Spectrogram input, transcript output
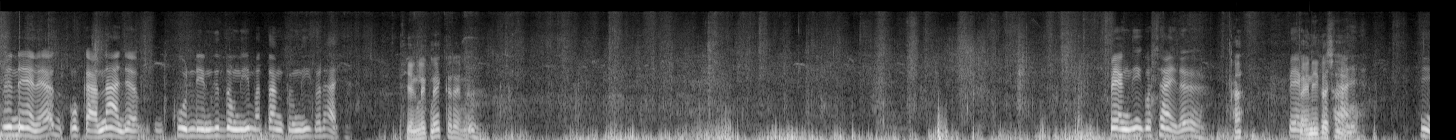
ไม่แน่แล้วโอกาสหน้าจะคูนดินขึ้นตรงนี้มาตั้งตรงนี้ก็ได้ เถียงเล็ก ๆ ก็ได้ไหม แปลงนี้ก็ใช่เด้อฮะแปลงนี้ก็ใช่เหรอนี่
